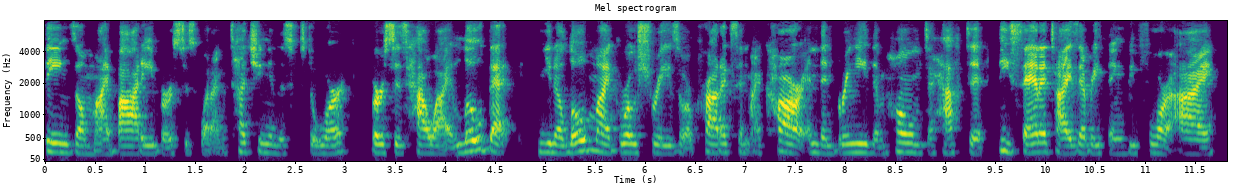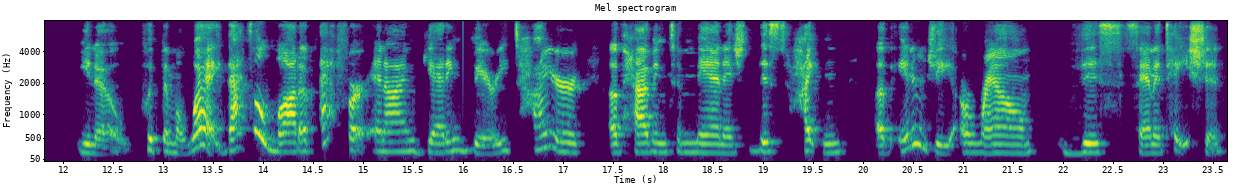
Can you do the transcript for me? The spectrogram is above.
things on my body versus what I'm touching in the store versus how I load that you know load my groceries or products in my car and then bringing them home to have to desanitize everything before I you know put them away. That's a lot of effort and I'm getting very tired of having to manage this heightened of energy around this sanitation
